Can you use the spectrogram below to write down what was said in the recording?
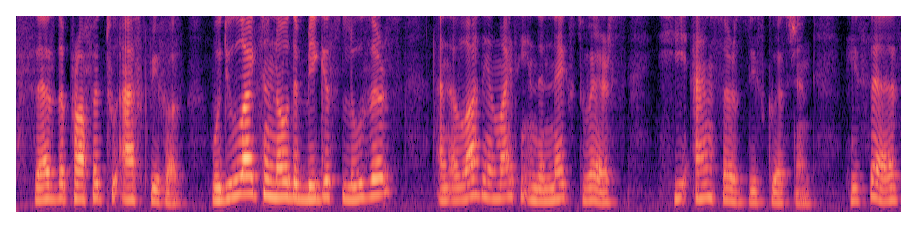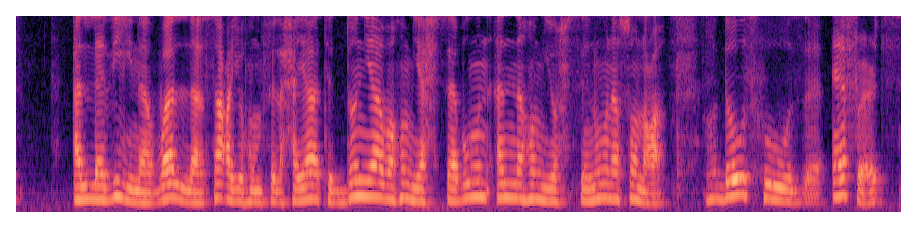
says the prophet to ask people. Would you like to know the biggest losers? And Allah the Almighty in the next verse, He answers this question. He says, الذين ضل سعيهم في الحياة الدنيا وهم يحسبون أنهم يحسنون صنعا Those whose uh, efforts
